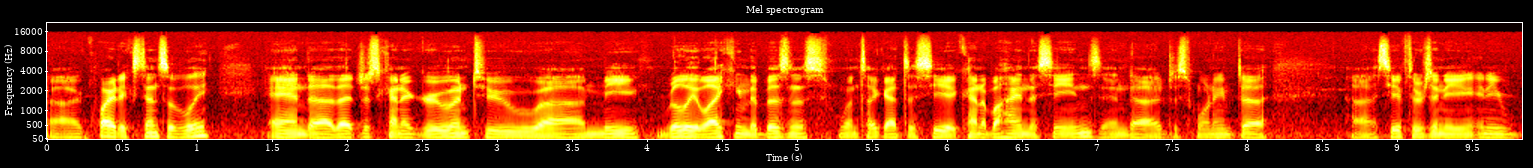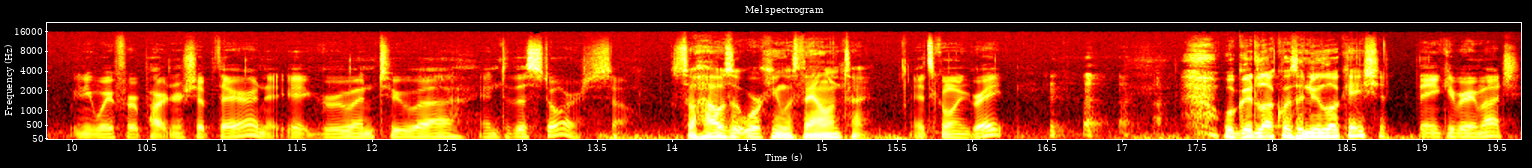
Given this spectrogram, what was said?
uh, quite extensively. And uh, that just kind of grew into uh, me really liking the business once I got to see it kind of behind the scenes and uh, just wanting to uh, see if there's any, any, any way for a partnership there. And it, it grew into, uh, into the store. So. so, how is it working with Valentine? It's going great. well, good luck with the new location. Thank you very much.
